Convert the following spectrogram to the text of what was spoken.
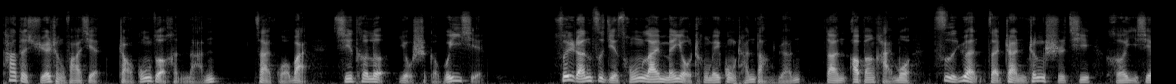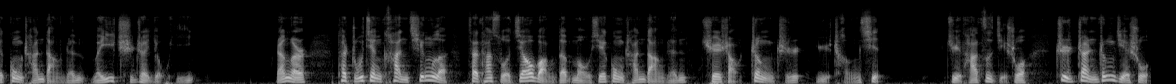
他的学生发现找工作很难；在国外，希特勒又是个威胁。虽然自己从来没有成为共产党员，但奥本海默自愿在战争时期和一些共产党人维持着友谊。然而，他逐渐看清了，在他所交往的某些共产党人缺少正直与诚信。据他自己说，至战争结束，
